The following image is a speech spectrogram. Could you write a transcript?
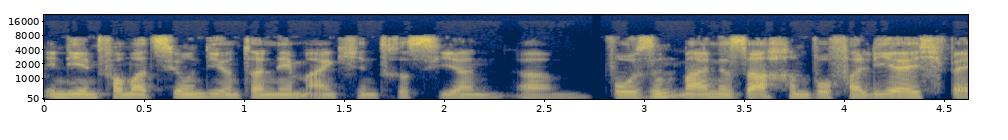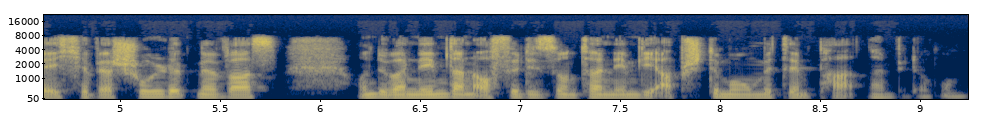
in die Informationen, die Unternehmen eigentlich interessieren. Ähm, wo sind meine Sachen? Wo verliere ich welche? Wer schuldet mir was? Und übernehmen dann auch für diese Unternehmen die Abstimmung mit den Partnern wiederum.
